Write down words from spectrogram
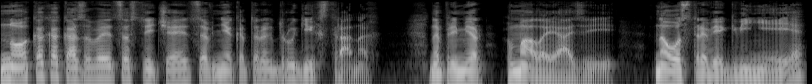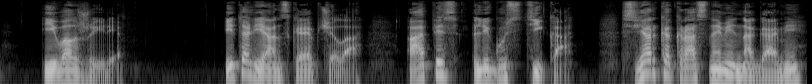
но, как оказывается, встречается в некоторых других странах, например, в Малой Азии, на острове Гвинея и в Алжире. Итальянская пчела, Апис лигустика, с ярко-красными ногами,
